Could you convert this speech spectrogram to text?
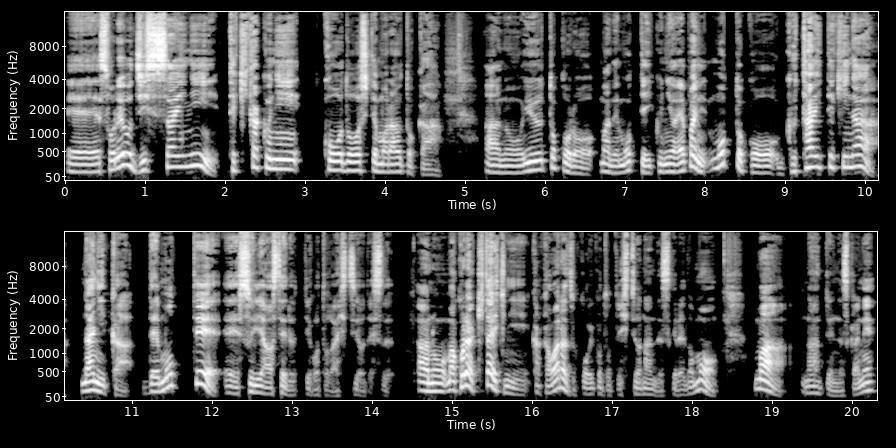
えー、それを実際に的確に行動してもらうとか、あの、いうところまで持っていくには、やっぱりもっとこう、具体的な何かでもって、えー、すり合わせるっていうことが必要です。あの、まあ、これは期待値に関わらずこういうことって必要なんですけれども、まあ、なんて言うんですかね。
